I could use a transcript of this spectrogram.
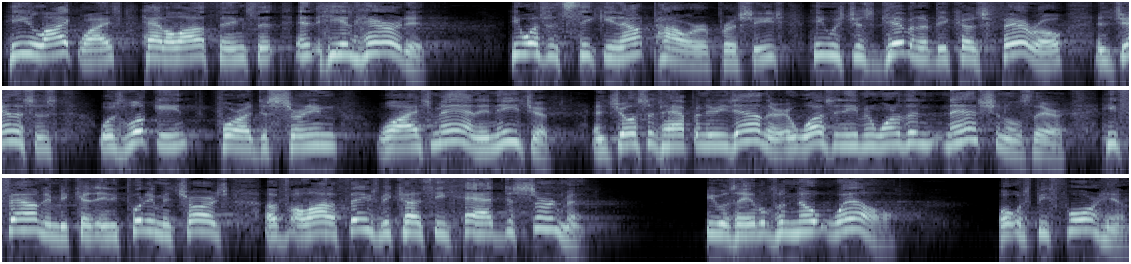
He likewise had a lot of things that he inherited. He wasn't seeking out power or prestige. He was just given it because Pharaoh in Genesis was looking for a discerning wise man in Egypt. And Joseph happened to be down there. It wasn't even one of the nationals there. He found him because, and he put him in charge of a lot of things because he had discernment. He was able to note well what was before him.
